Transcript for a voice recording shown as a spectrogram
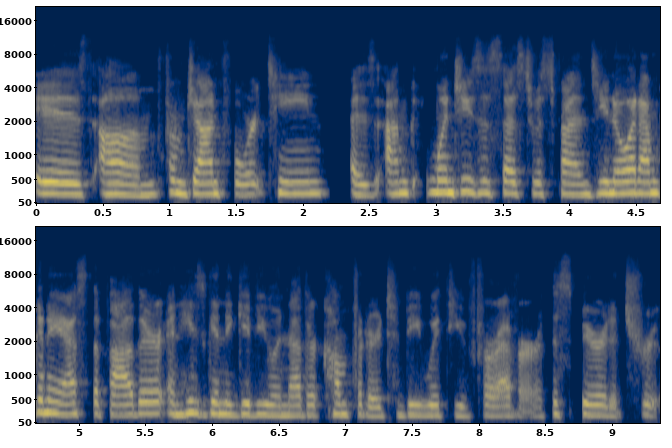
is um, from John 14 is I'm when Jesus says to his friends, you know what, I'm going to ask the Father and he's going to give you another comforter to be with you forever, the spirit of truth.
